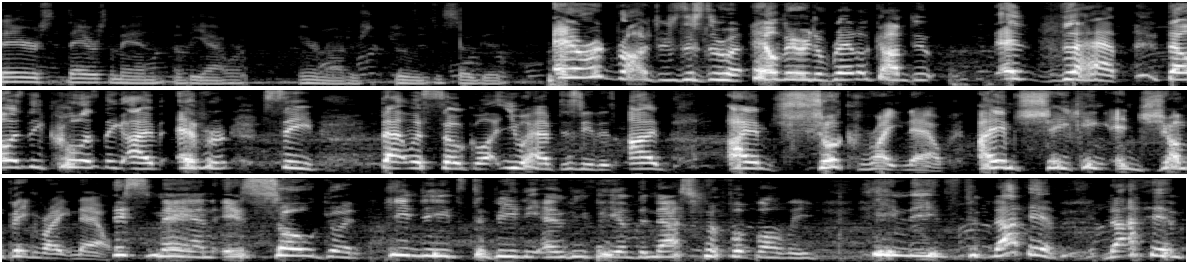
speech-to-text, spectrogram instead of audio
There's there's the man of the hour. Aaron Rodgers. Boom. He's so good. Aaron Rodgers just threw a Hail Mary to Randall Cobb to in the. That was the coolest thing I've ever seen. That was so cool. You have to see this. I'm I am shook right now. I am shaking and jumping right now. This man is so good. He needs to be the MVP of the National Football League. He needs to not him, not him,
